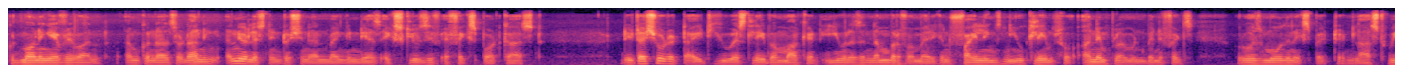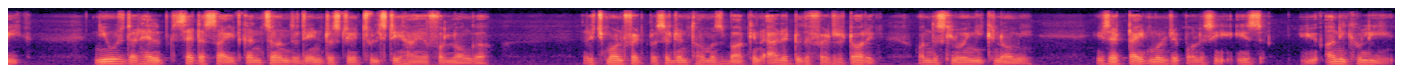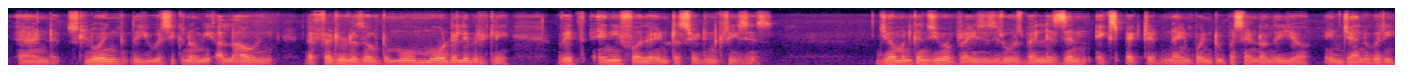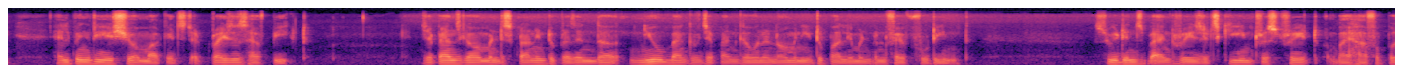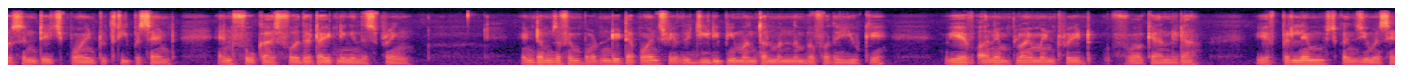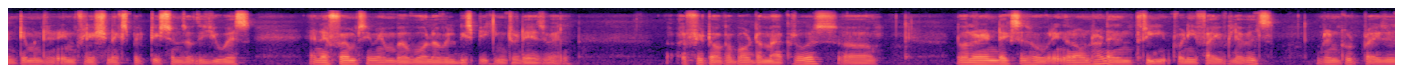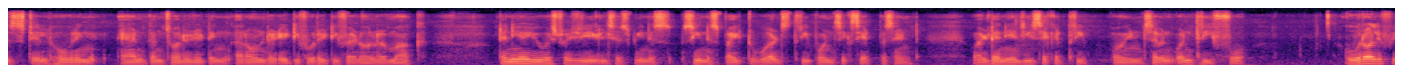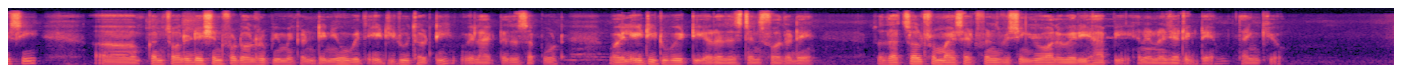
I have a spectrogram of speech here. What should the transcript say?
Good morning, everyone. I'm Kunal Sodhani, and you're listening to Shinhan Bank India's exclusive FX podcast. Data showed a tight US labor market even as a number of American filings new claims for unemployment benefits rose more than expected last week. News that helped set aside concerns that the interest rates will stay higher for longer. Richmond Fed President Thomas Barkin added to the Fed rhetoric on the slowing economy. He said tight monetary policy is unequally and slowing the US economy, allowing the Federal Reserve to move more deliberately with any further interest rate increases. German consumer prices rose by less than expected 9.2% on the year in January, helping reassure markets that prices have peaked. Japan's government is planning to present the new Bank of Japan governor nominee to parliament on Feb 14th. Sweden's bank raised its key interest rate by half a percentage point to 3% and forecast further tightening in the spring. In terms of important data points, we have the GDP month on month number for the UK, we have unemployment rate for Canada, we have prelims consumer sentiment and inflation expectations of the US, and FOMC member Waller will be speaking today as well. If you talk about the macros, uh, dollar index is hovering around 103.25 levels Brent crude prices still hovering and consolidating around that 84 85 dollar mark 10 year US Treasury yields has been a, seen a spike towards 3.68%, while 10 year GSEC at 3.734. Overall, if we see, uh, consolidation for dollar rupee may continue with 82.30 will act as a support, while 82.80 a resistance for the day. So that's all from my side, friends. Wishing you all a very happy and energetic day. Thank you.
